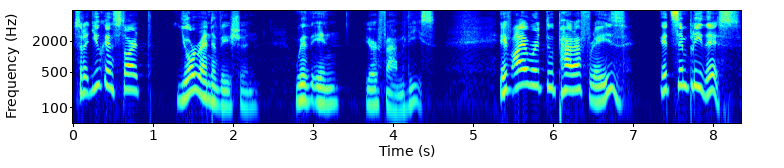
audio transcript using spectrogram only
so that you can start your renovation within your families. If I were to paraphrase, it's simply this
